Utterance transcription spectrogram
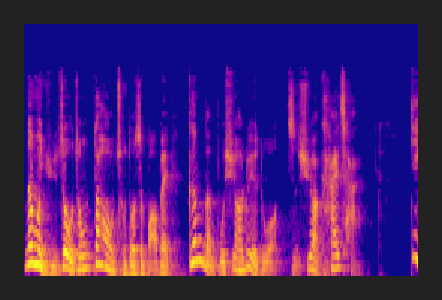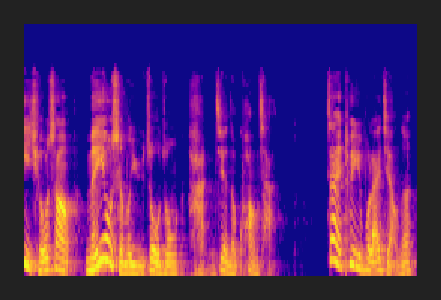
那么宇宙中到处都是宝贝，根本不需要掠夺，只需要开采。地球上没有什么宇宙中罕见的矿产。再退一步来讲呢，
